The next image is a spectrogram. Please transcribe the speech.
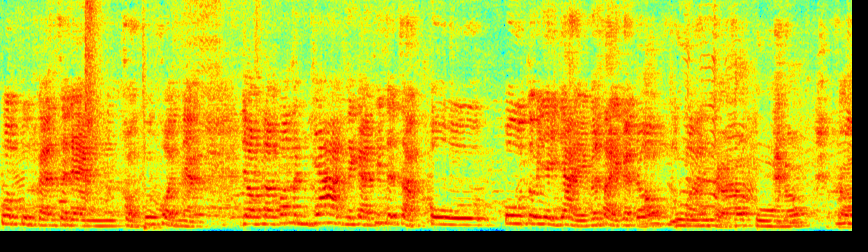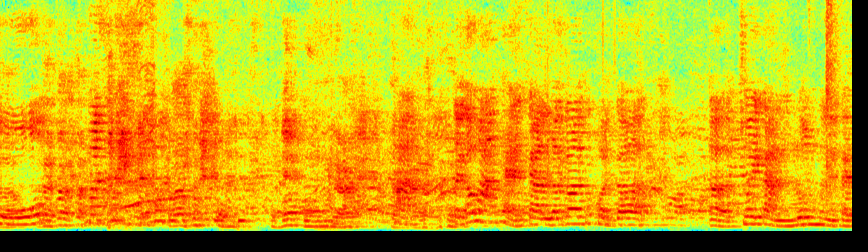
ควบคุมการแสดงของทุกคนเนี่ยยอมรับว่ามันยากในการที่จะจับปูปูตัวใหญ่ ๆ มาใส่กระด้งทุปูกวันกับข้าวปูเนาะหมูมาใส่กระด้งผมผมว่าปูนะ ค่ะ แต่ก็วางแผนกันแล้วก็ทุกคนก็เอ่อช่วยกันร่วมมือกัน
